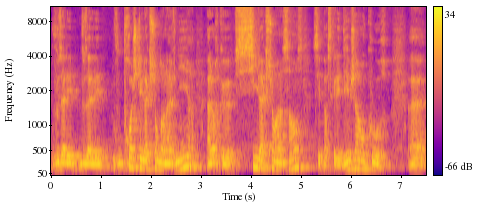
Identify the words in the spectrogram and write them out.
vous allez vous allez vous projeter l'action dans l'avenir alors que si l'action a un sens c'est parce qu'elle est déjà en cours. Euh,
